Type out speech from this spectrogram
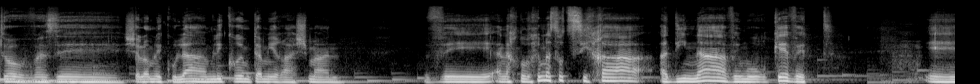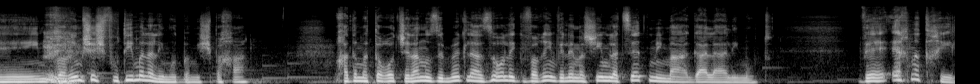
טוב, אז אה, שלום לכולם, לי קוראים תמיר אשמן, ואנחנו הולכים לעשות שיחה עדינה ומורכבת אה, עם דברים ששפוטים על אלימות במשפחה. אחת המטרות שלנו זה באמת לעזור לגברים ולנשים לצאת ממעגל האלימות. ואיך נתחיל?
